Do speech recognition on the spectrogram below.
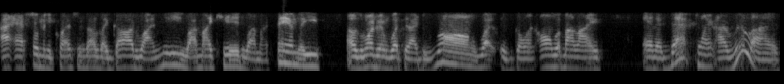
I asked so many questions. I was like, God, why me? Why my kid? Why my family? I was wondering what did I do wrong? What is going on with my life? And at that point, I realized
